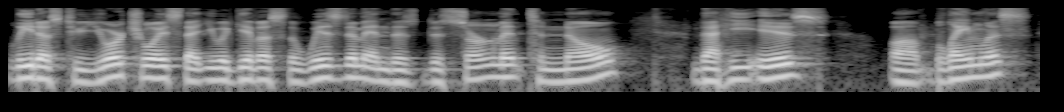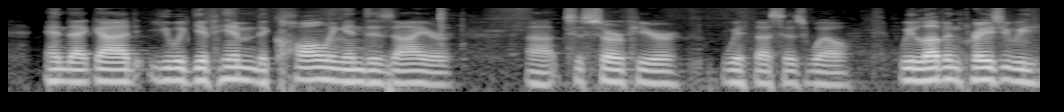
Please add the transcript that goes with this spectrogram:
lead us to your choice, that you would give us the wisdom and the discernment to know that he is uh, blameless, and that, God, you would give him the calling and desire uh, to serve here with us as well. We love and praise you. We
